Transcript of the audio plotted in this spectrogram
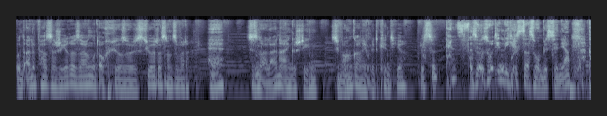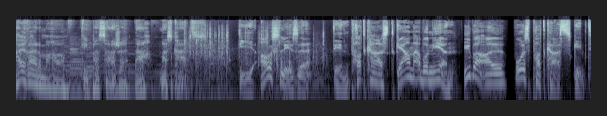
Und alle Passagiere sagen, und auch so die Stewardess und so weiter, hä? Sie sind alleine eingestiegen. Sie waren gar nicht mit Kind hier. Wisst ihr? Ganz also so ähnlich ist das so ein bisschen, ja. Kai Reidemacher, die Passage nach Maskat. Die Auslese. Den Podcast gern abonnieren. Überall, wo es Podcasts gibt.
